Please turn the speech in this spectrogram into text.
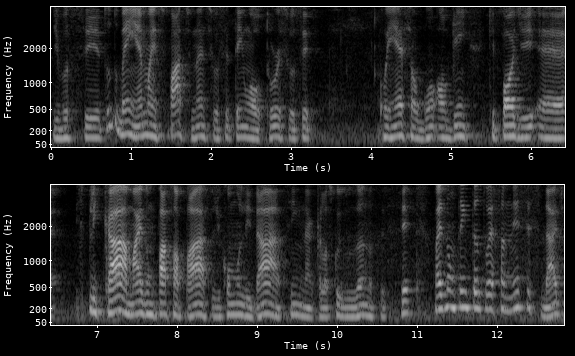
de você, tudo bem, é mais fácil, né? Se você tem um autor, se você conhece algum, alguém que pode é, explicar mais um passo a passo de como lidar, assim, naquelas coisas usando o TCC, mas não tem tanto essa necessidade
